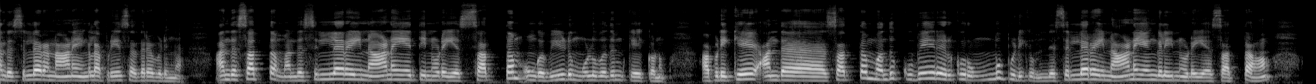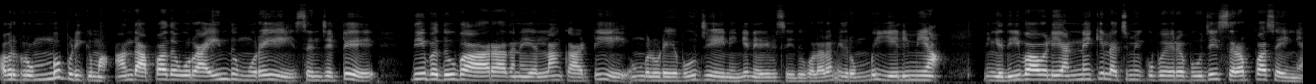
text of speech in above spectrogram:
அந்த சில்லறை நாணயங்களை அப்படியே சிதற விடுங்க. அந்த சத்தம் அந்த சில்லறை நாணயத்தினுடைய சத்தம் உங்கள் வீடு முழுவதும் கேட்கணும். அப்படி கே அந்த சத்தம் வந்து குபேரருக்கு ரொம்ப பிடிக்கும். இந்த சில்லறை நாணயங்களினுடைய சத்தம் அவருக்கு ரொம்ப பிடிக்குமா? அந்த அப்போ அதை ஒரு ஐந்து முறை செஞ்சுட்டு தீப தூப ஆராதனையெல்லாம் காட்டி உங்களுடைய பூஜையை நீங்கள் நிறைவு செய்து கொள்ளலாம். இது ரொம்ப எளிமையாக நீங்கள் தீபாவளி அன்னைக்கு லட்சுமி குபேர பூஜை சிறப்பாக செய்யுங்க.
